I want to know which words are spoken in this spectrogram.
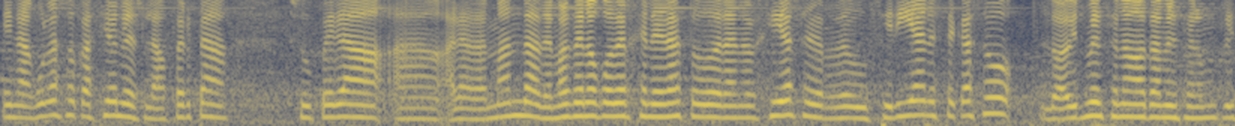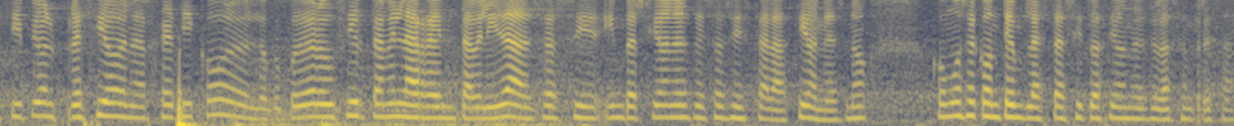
en algunas ocasiones la oferta supera a, a la demanda, además de no poder generar toda la energía, se reduciría, en este caso, lo habéis mencionado también en un principio, el precio energético, lo que puede reducir también la rentabilidad de esas inversiones, de esas instalaciones. ¿no? ¿Cómo se contempla esta situación desde las empresas?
